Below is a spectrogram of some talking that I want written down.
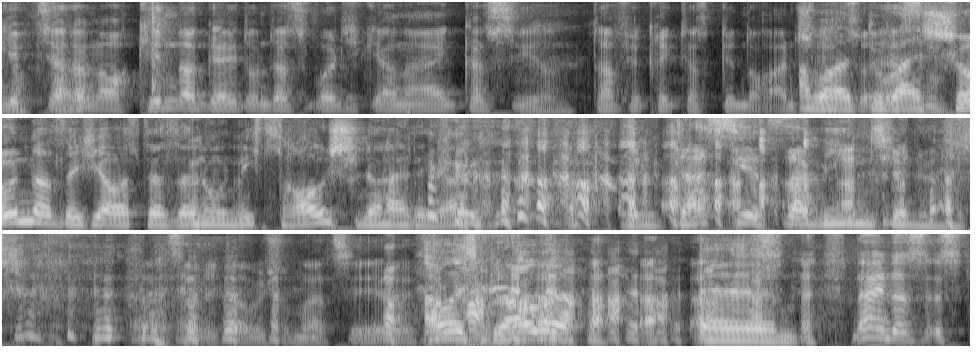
gibt es ja dann auch Kindergeld und das wollte ich gerne einkassieren. Dafür kriegt das Kind noch anständig Aber du essen. weißt schon, dass ich aus der Sendung nichts rausschneide, ja? Wenn das jetzt Sabinchen hat. Das habe ich, glaube ich, schon mal erzählt. Aber ich glaube... Ähm, Nein, das ist,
